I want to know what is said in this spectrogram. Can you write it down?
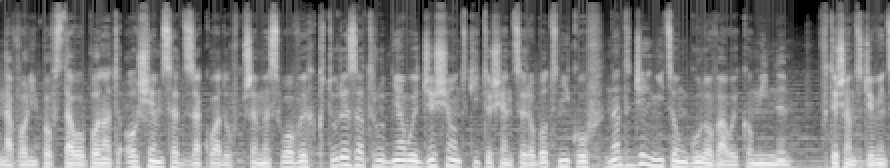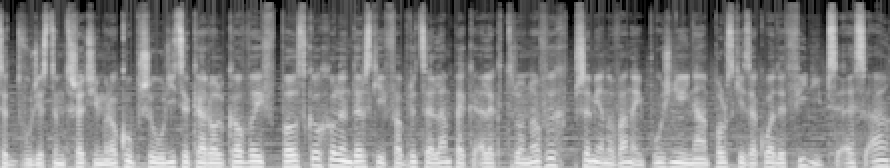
Na Woli powstało ponad 800 zakładów przemysłowych, które zatrudniały dziesiątki tysięcy robotników. Nad dzielnicą górowały kominy. W 1923 roku przy ulicy Karolkowej w polsko-holenderskiej fabryce lampek elektronowych, przemianowanej później na polskie zakłady Philips SA,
